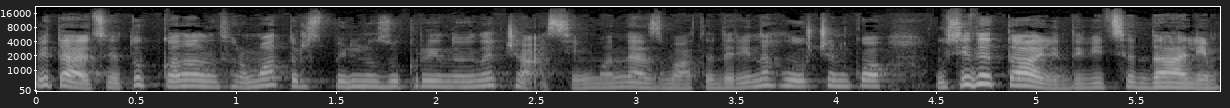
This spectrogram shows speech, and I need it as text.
Вітаю, це ютуб канал інформатор спільно з Україною на часі. Мене звати Даріна Глущенко. Усі деталі дивіться далі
